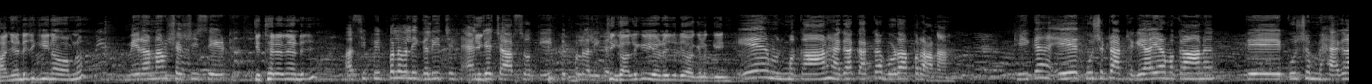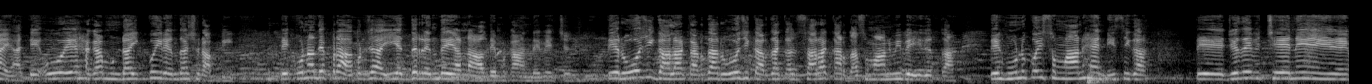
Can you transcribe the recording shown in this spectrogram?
ਹਾਂਜੀ ਆਂਟੀ ਜੀ ਕੀ ਨਾਮ ਆਪਣਾ? ਮੇਰਾ ਨਾਮ ਸ਼ਸ਼ੀ ਸੇਠ। ਕਿੱਥੇ ਰਹਿੰਦੇ ਆਂਟੀ ਜੀ? ਅਸੀਂ ਪਿੱਪਲ ਵਾਲੀ ਗਲੀ ਚ ਐਨਜੇ 430 ਪਿੱਪਲ ਵਾਲੀ ਕੀ ਗਲੀ। ਗੱਲ ਕੀ ਹੋਈ ਜਿਹੜੀ ਅੱਗ ਲੱਗੀ? ਇਹ ਮਕਾਨ ਹੈਗਾ ਕਾਕਾ ਬੜਾ ਪੁਰਾਣਾ। ਠੀਕ ਹੈ ਇਹ ਕੁਛ ਢੱਠ ਗਿਆ ਆ ਮਕਾਨ ਤੇ ਕੁਛ ਹੈਗਾ ਆ ਤੇ ਉਹ ਇਹ ਹੈਗਾ ਮੁੰਡਾ ਇੱਕੋ ਹੀ ਰਹਿੰਦਾ ਸ਼ਰਾਬੀ। ਤੇ ਉਹਨਾਂ ਦੇ ਭਰਾ ਭਰਜਾਈ ਇੱਧਰ ਰਹਿੰਦੇ ਆ ਨਾਲ ਦੇ ਮਕਾਨ ਦੇ ਵਿੱਚ। ਤੇ ਰੋਜ਼ ਹੀ ਗਾਲਾਂ ਕੱਢਦਾ ਰੋਜ਼ ਹੀ ਕਰਦਾ ਕ- ਸਾਰਾ ਘਰ ਦਾ ਸਮਾਨ ਵੀ ਵੇਚ ਦਿੱਤਾ। ਤੇ ਹੁਣ ਕੋਈ ਸਮਾਨ ਹੈ ਨਹੀਂ ਸੀਗਾ। ਤੇ ਜਿਹਦੇ ਵਿੱਚ ਇਹਨੇ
